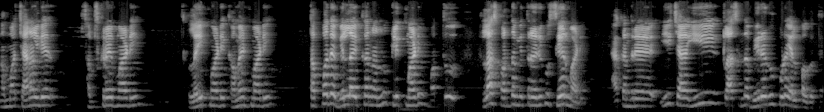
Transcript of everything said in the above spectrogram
ನಮ್ಮ ಚಾನಲ್ಗೆ ಸಬ್ಸ್ಕ್ರೈಬ್ ಮಾಡಿ, ಲೈಕ್ ಮಾಡಿ, ಕಮೆಂಟ್ ಮಾಡಿ, ತಪ್ಪದೆ ಬೆಲ್ ಐಕನ್ ಅನ್ನು ಕ್ಲಿಕ್ ಮಾಡಿ ಮತ್ತು ಎಲ್ಲ ಸ್ಪರ್ಧಾ ಮಿತ್ರರಿಗೂ ಶೇರ್ ಮಾಡಿ. ಯಾಕಂದ್ರೆ ಈ ಚಾ, ಈ ಕ್ಲಾಸಿಂದ ಬೇರೆಯವ್ರಿಗೂ ಕೂಡ ಹೆಲ್ಪ್ ಆಗುತ್ತೆ.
